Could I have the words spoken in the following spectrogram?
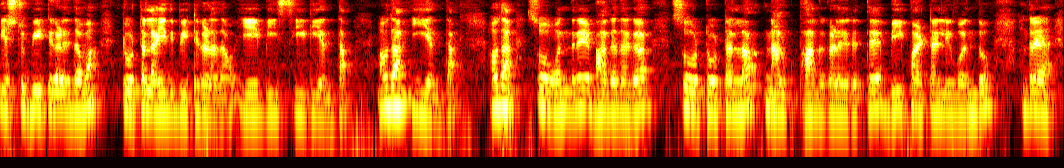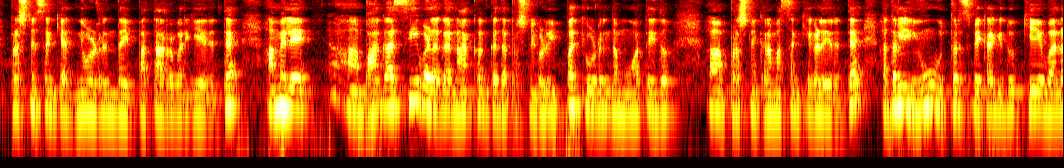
ಎಷ್ಟು ಬೀಟ್ಗಳಿದಾವ? ಟೋಟಲ್ ಐದು ಬೀಟ್ಗಳಿದಾವೆ. ಎ ಬಿ ಸಿ ಡಿ ಅಂತ. ಹೌದಾ? ಇ ಅಂತ. ಹೌದಾ? ಸೊ ಒಂದನೇ ಭಾಗದಾಗ ಸೊ ಟೋಟಲ್ ನಾಲ್ಕು ಭಾಗಗಳಿರುತ್ತೆ. ಬಿ ಪಾರ್ಟಲ್ಲಿ ಒಂದು ಅಂದರೆ ಪ್ರಶ್ನೆ ಸಂಖ್ಯೆ ಹದಿನೇಳರಿಂದ ಇಪ್ಪತ್ತಾರರವರೆಗೆ ಇರುತ್ತೆ. ಆಮೇಲೆ ಭಾಗ ಸಿ ಒಳಗೆ ನಾಲ್ಕು ಅಂಕದ ಪ್ರಶ್ನೆಗಳು, ಇಪ್ಪತ್ತೇಳರಿಂದ ಮೂವತ್ತೈದು ಪ್ರಶ್ನೆ ಕ್ರಮ ಸಂಖ್ಯೆಗಳಿರುತ್ತೆ ಅದರಲ್ಲಿ ನೀವು ಉತ್ತರಿಸಬೇಕಾಗಿದ್ದು ಕೇವಲ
